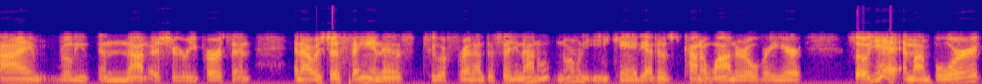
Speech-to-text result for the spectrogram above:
I really am not a sugary person. And I was just saying this to a friend. I just said, you know, I don't normally eat candy. I just kind of wander over here. So yeah, am I bored?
